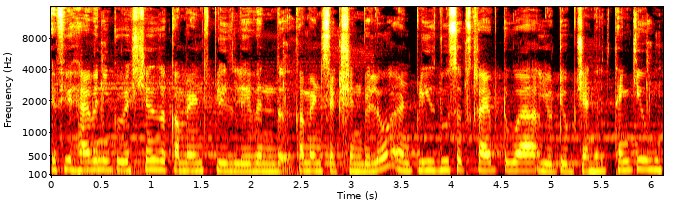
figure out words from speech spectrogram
If you have any questions or comments, please leave in the comment section below and please do subscribe to our YouTube channel. Thank you.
